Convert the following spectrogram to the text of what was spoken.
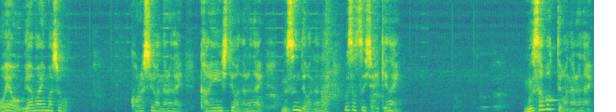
親を敬いましょう。殺してはならない。勧誘してはならない。盗んではならない。嘘ついちゃいけない。むさぼってはならない。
